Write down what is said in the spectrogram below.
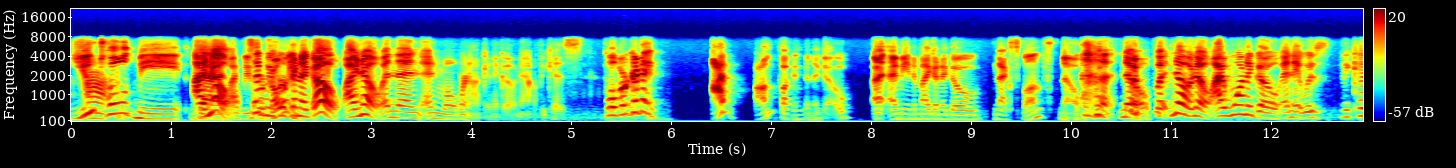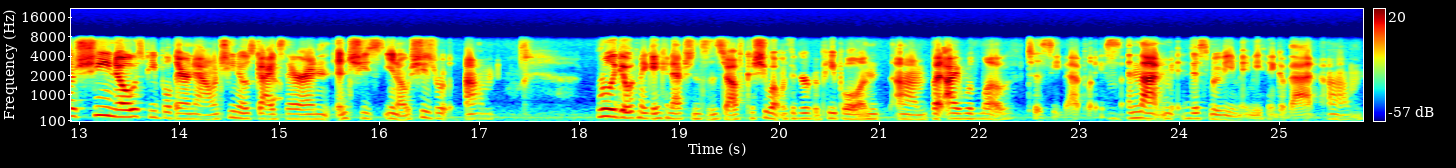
You Um, told me. I know, I we said were we were going gonna to. go. I know, and then and well, we're not gonna go now because Well, we're gonna. I'm I'm fucking gonna go. I, I mean, am I gonna go next month? No. no, but no, no, I want to go, and it was because she knows people there now, and she knows guides there, and and she's you know she's um really good with making connections and stuff because she went with a group of people, and um but I would love to see that place, and that this movie made me think of that. Um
